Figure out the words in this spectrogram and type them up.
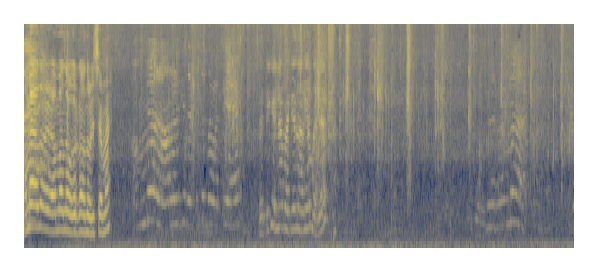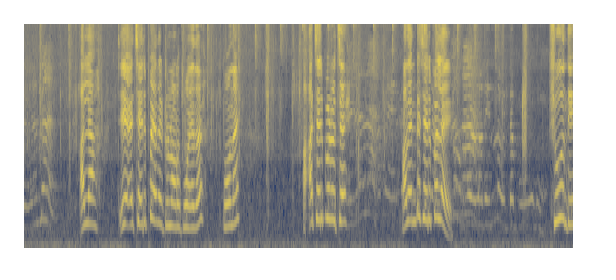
അമ്മ അത് അമ്മ ഒന്ന് ഒരെണ്ണം ഒന്ന് അല്ല ചെരുപ്പ് ഏതാ ഇട്ടു അവിടെ പോയത്? പോന്നേ? ആ- ചെരുപ്പ് വിളിച്ചേ അതെന്റെ ചെരുപ്പല്ലേ? ഷൂ എന്ത്?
